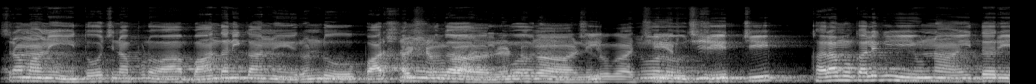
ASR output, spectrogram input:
అవసరమని తోచినప్పుడు ఆ బాంధనికాన్ని రెండు పార్శ్వములుగా నిలువుగా చీర్చి కలము కలిగి ఉన్న ఇద్దరి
